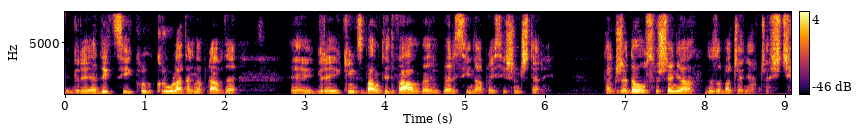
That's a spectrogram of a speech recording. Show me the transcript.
gry, edycji kró- króla tak naprawdę yy, gry King's Bounty 2 w wersji na PlayStation 4. Także do usłyszenia, do zobaczenia, cześć.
